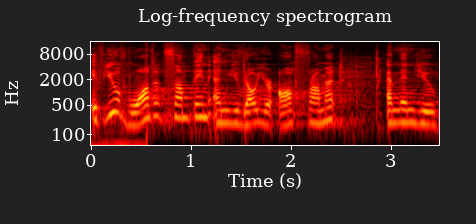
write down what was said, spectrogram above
If you have wanted something and you know you're off from it, and then you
